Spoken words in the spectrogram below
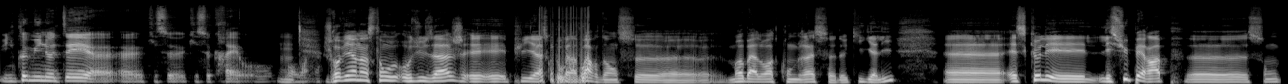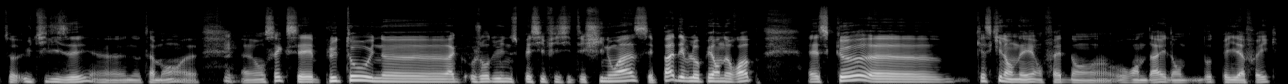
une communauté euh, qui, se, qui se crée au, au Rwanda. Je reviens un instant aux, usages et, et, puis à ce qu'on peut avoir dans ce euh, Mobile World Congress de Kigali. Euh, Est-ce que les, les super apps euh, sont utilisées, notamment mmh. On sait que c'est plutôt une aujourd'hui une spécificité chinoise, c'est pas développé en Europe. Est-ce que qu'est-ce qu'il en est en fait dans, au Rwanda et dans d'autres pays d'Afrique?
